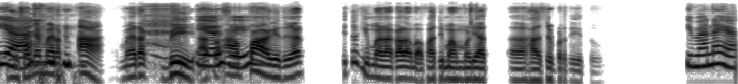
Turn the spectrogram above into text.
iya. misalnya merek A, merek B, Iya atau sih. apa gitu kan. Itu gimana kalau Mbak Fatimah melihat, hal seperti itu? Gimana ya,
